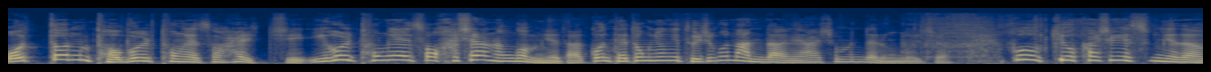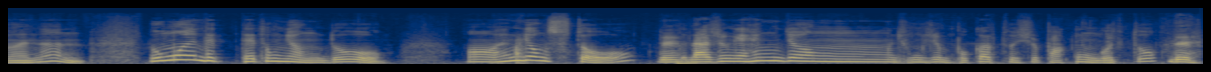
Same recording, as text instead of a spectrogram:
어떤 법을 통해서 할지 이걸 통해서 하시라는 겁니다. 그건 대통령이 되시고 난 다음에 하시면 되는 거죠. 그거 기억하시겠습니다마는 노무현 대, 대통령도 어, 행정수도 네. 나중에 행정 중심 복합 도시로 바꾼 것도 네.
